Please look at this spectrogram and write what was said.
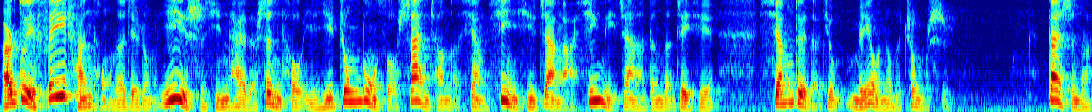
而对非传统的这种意识形态的渗透，以及中共所擅长的像信息战啊、心理战啊等等这些，相对的就没有那么重视。但是呢，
